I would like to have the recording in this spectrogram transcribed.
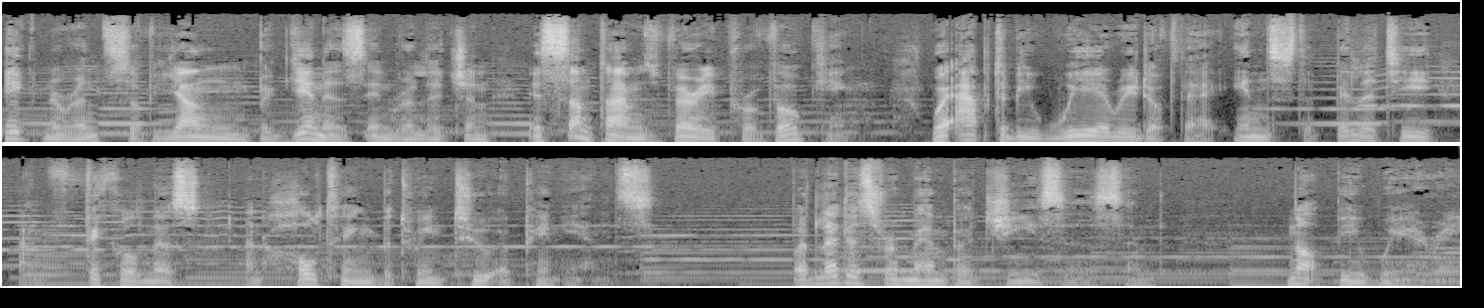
ignorance of young beginners in religion is sometimes very provoking. We're apt to be wearied of their instability and fickleness and halting between two opinions. But let us remember Jesus and not be weary.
